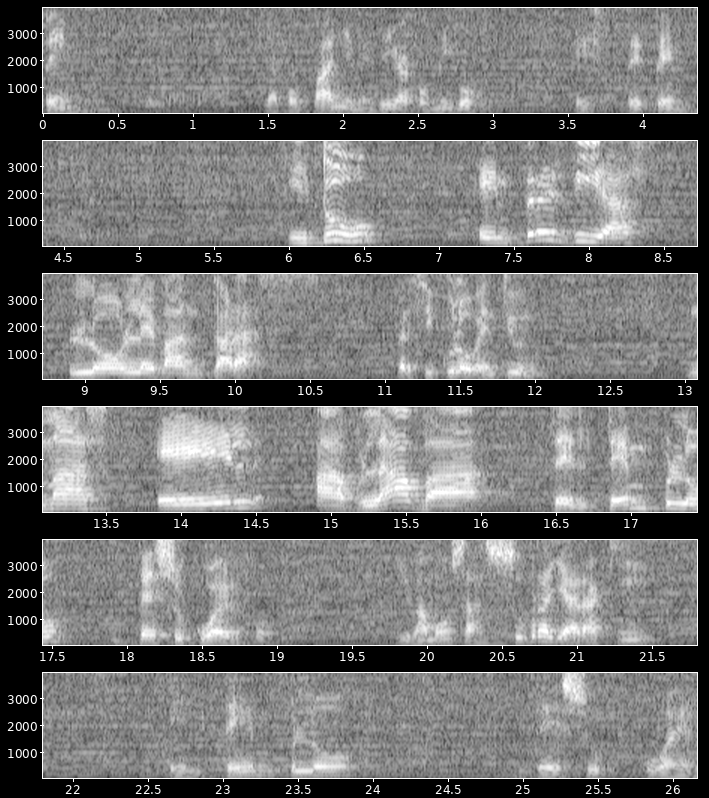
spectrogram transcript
templo. Y acompáñeme, diga conmigo, este templo. Y tú en tres días lo levantarás. Versículo 21. Mas él hablaba del templo de su cuerpo. Y vamos a subrayar aquí el templo de su cuerpo.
